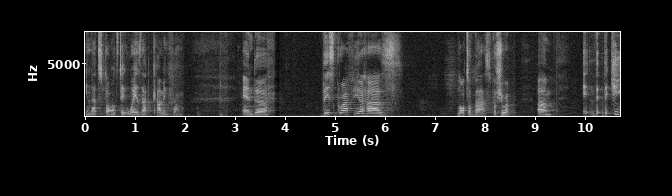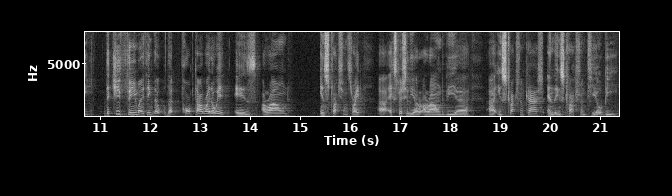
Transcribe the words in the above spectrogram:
in that stalled state? Where is that coming from? And uh, this graph here has lots of bars for sure. Um, it, the, the, key the key theme I think that that popped out right away is around instructions, right? Uh, especially around the uh, uh, instruction cache and the instruction TLB,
